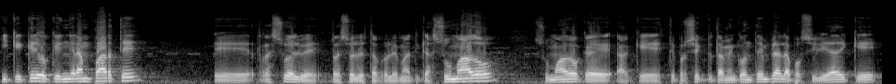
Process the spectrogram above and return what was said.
y que creo que en gran parte eh, resuelve, resuelve esta problemática, sumado, sumado que, a que este proyecto también contempla la posibilidad de que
